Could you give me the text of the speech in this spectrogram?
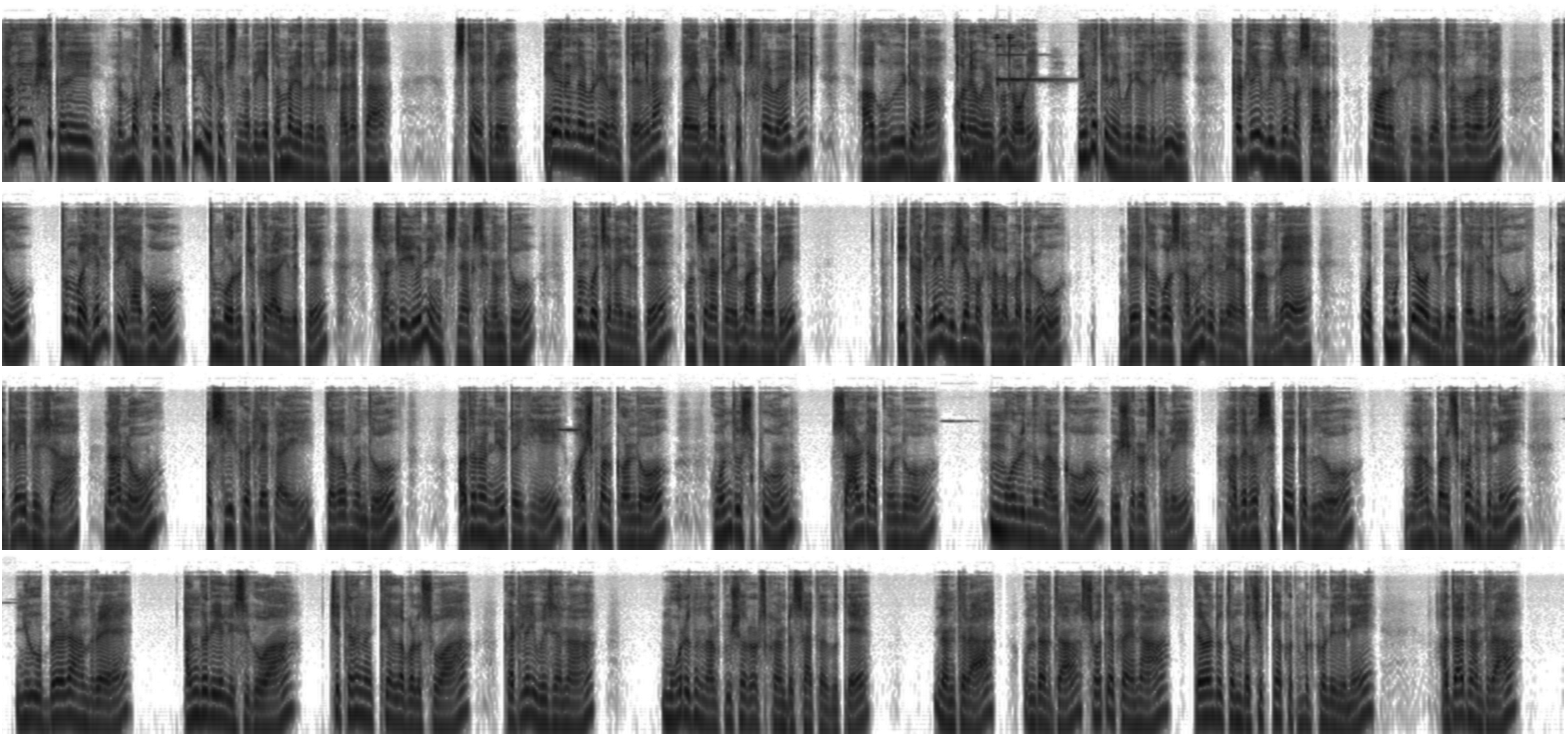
Hello ವೀಕ್ಷಕರೇ, ನಮ್ಮ food recipe YouTube ನಮಗೆ ತಮ್ಮಗೆಲ್ಲರಿಗೂ ಸ್ವಾಗತ. ಸ್ನೇಹಿತರೆ, ಯಾರೆಲ್ಲ ವಿಡಿಯೋ ನೋಡ್ತಾ ದಯಮಾಡಿ ಸಬ್ಸ್ಕ್ರೈಬ್ ಆಗಿ ಹಾಗೂ ವಿಡಿಯೋನ ಕೊನೆವರೆಗೂ ನೋಡಿ. ಇವತ್ತಿನ ವಿಡಿಯೋದಲ್ಲಿ ಕಡಲೆ ಬೀಜ ಮಸಾಲ ಮಾಡೋದು ಹೇಗೆ ಅಂತ ನೋಡೋಣ. ಇದು ತುಂಬ ಹೆಲ್ತಿ ಹಾಗೂ ತುಂಬ ರುಚಿಕರ ಸಂಜೆ ಈವ್ನಿಂಗ್ ಸ್ನ್ಯಾಕ್ಸಿಗಂತೂ ತುಂಬ ಚೆನ್ನಾಗಿರುತ್ತೆ. ಒಂದ್ಸಲ ಟ್ರೈ ಮಾಡಿ ನೋಡಿ. ಈ ಕಡಲೆ ಬೀಜ ಮಸಾಲ ಮಾಡಲು ಬೇಕಾಗುವ ಸಾಮಗ್ರಿಗಳೇನಪ್ಪ ಅಂದರೆ ಮುಖ್ಯವಾಗಿ ಬೇಕಾಗಿರೋದು ಕಡಲೆ ಬೀಜ ನಾನು ಹಸಿ ಕಡಲೆಕಾಯಿ ತಗೊಬಂದು ಅದನ್ನು ನೀಟಾಗಿ ವಾಶ್ ಮಾಡಿಕೊಂಡು ಒಂದು ಸ್ಪೂನ್ ಸಾಲ್ಟ್ ಹಾಕ್ಕೊಂಡು ಮೂರಿಂದ ನಾಲ್ಕು ವಿಷರಿಸ್ಕೊಳ್ಳಿ ಅದರ ಸಿಪ್ಪೆ ತೆಗೆದು ನಾನು ಬಳಸ್ಕೊಂಡಿದ್ದೀನಿ. ನೀವು ಬೇಡ ಅಂದರೆ ಅಂಗಡಿಯಲ್ಲಿ ಸಿಗುವ ಚಿತ್ರಾನ್ನಕ್ಕೆಲ್ಲ ಬಳಸುವ ಕಡಲೆ ಬೀಜನ ಮೂರಿಂದ ನಾಲ್ಕು ವಿಷರಿಸ್ಕೊಂಡ್ರೆ ಸಾಕಾಗುತ್ತೆ. ನಂತರ ಒಂದರ್ಧ ಸೌತೆಕಾಯಿನ ತಗೊಂಡು ತುಂಬ ಚಿಕ್ಕದಾಗಿ ಕಟ್ ಮಾಡ್ಕೊಂಡಿದ್ದೀನಿ ಅದಾದ ನಂತರ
